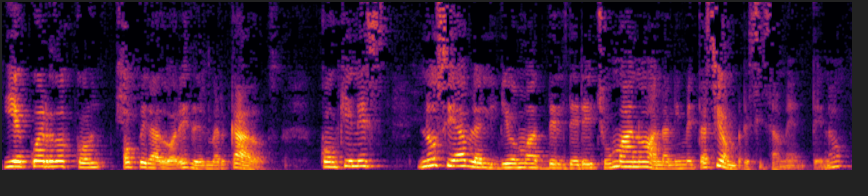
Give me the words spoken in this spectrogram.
y acuerdos con operadores del mercado, con quienes no se habla el idioma del derecho humano a la alimentación precisamente, ¿no?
